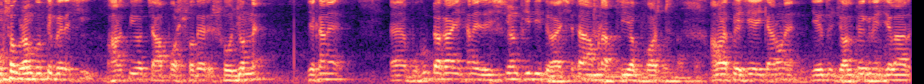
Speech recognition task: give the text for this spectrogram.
অংশগ্রহণ করতে পেরেছি ভারতীয় চা পর্ষদের সৌজন্যে যেখানে বহু টাকা এখানে রেজিস্ট্রেশন ফি দিতে হয় সেটা আমরা ফ্রি অফ কস্ট আমরা পেয়েছি। এই কারণে যেহেতু জলপাইগুড়ি জেলার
